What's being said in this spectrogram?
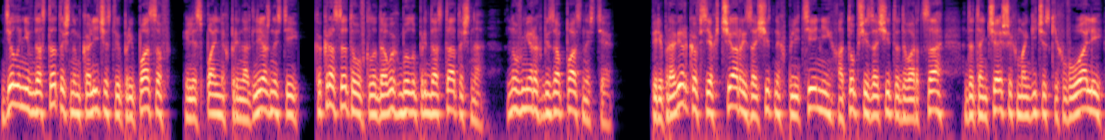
Дело не в достаточном количестве припасов или спальных принадлежностей, как раз этого в кладовых было предостаточно, но в мерах безопасности. Перепроверка всех чар и защитных плетений, от общей защиты дворца до тончайших магических вуалей,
